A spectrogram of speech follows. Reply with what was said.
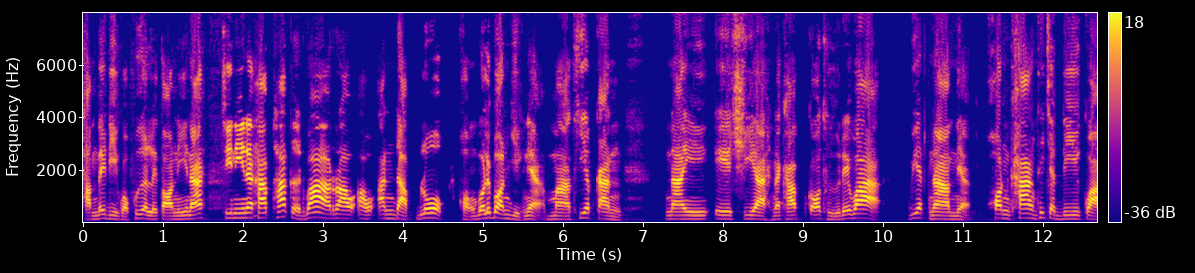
ทำได้ดีกว่าเพื่อนเลยตอนนี้นะ ทีนี้นะครับถ้าเกิดว่าเราเอาอันดับโลกของวอลเลย์บอลหญิงเนี่ยมาเทียบกันในเอเชียนะครับก็ถือได้ว่า เวียดนามเนี่ยค่อนข้างที่จะดีกว่า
